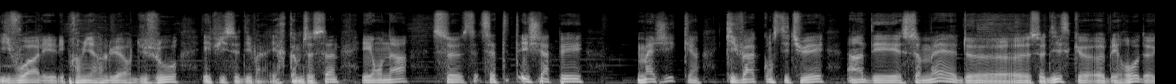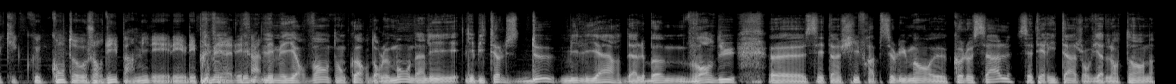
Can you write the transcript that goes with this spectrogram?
il voit les, les premières lueurs du jour, et puis il se dit, voilà, here comes the sun, et on a ce- cette échappée magique qui va constituer un des sommets de euh, ce disque Abbey Road qui, compte aujourd'hui parmi les, les, les Les, préférés me- des les- femmes. les meilleures ventes encore dans le monde, hein, les, les Beatles, 2 milliards d'albums vendus, Euh, c'est un chiffre absolument euh, colossal. Cet héritage, on vient de l'entendre,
